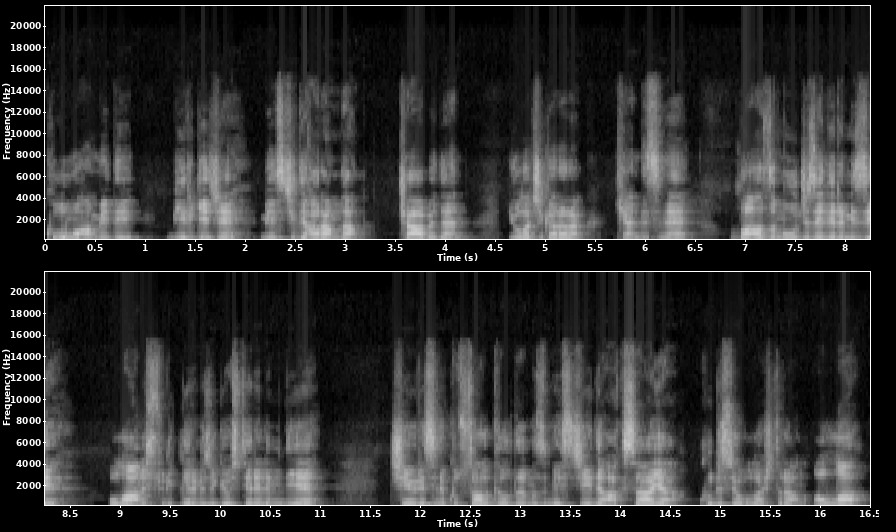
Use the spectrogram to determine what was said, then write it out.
kulu Muhammed'i bir gece Mescid-i Haram'dan, Kabe'den yola çıkararak kendisine bazı mucizelerimizi, olağanüstülüklerimizi gösterelim diye çevresini kutsal kıldığımız Mescid-i Aksa'ya, Kudüs'e ulaştıran Allah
